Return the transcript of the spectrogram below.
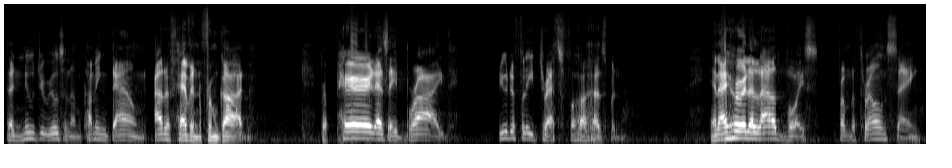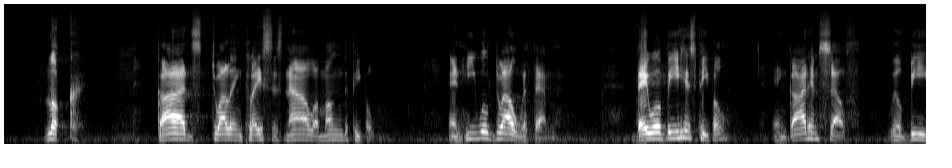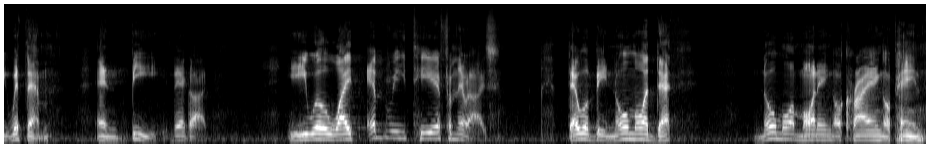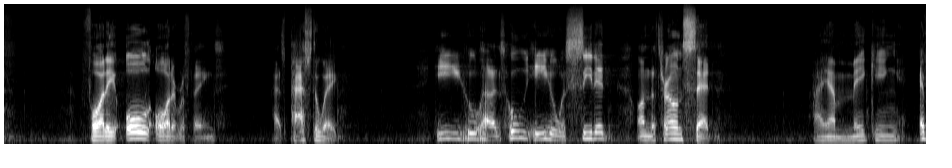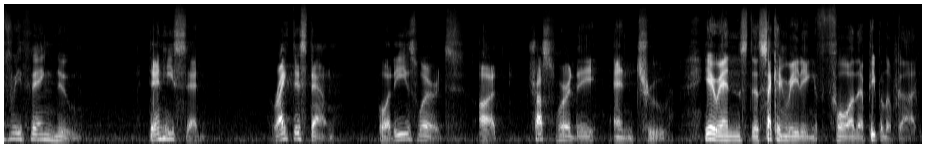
the new Jerusalem coming down out of heaven from God, prepared as a bride, beautifully dressed for her husband. And I heard a loud voice from the throne saying, Look, God's dwelling place is now among the people, and he will dwell with them. They will be his people, and God himself will be with them and be their God. He will wipe every tear from their eyes. There will be no more death, no more mourning or crying or pain, for the old order of things has passed away. He who has who he who was seated on the throne said, I am making everything new. Then he said, Write this down, for these words are trustworthy and true. Here ends the second reading for the people of God.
